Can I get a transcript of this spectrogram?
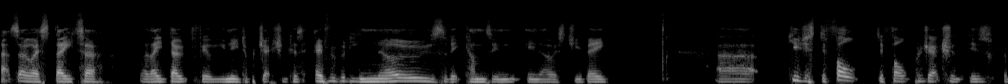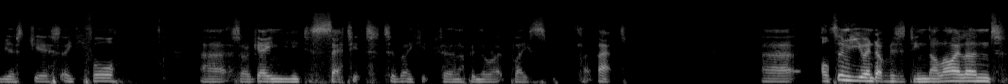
That's OS data where they don't feel you need a projection because everybody knows that it comes in in OSGB. Uh, QGIS default default projection is WSGS 84. Uh, so again, you need to set it to make it turn up in the right place, like that. Uh, ultimately, you end up visiting Null Island.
